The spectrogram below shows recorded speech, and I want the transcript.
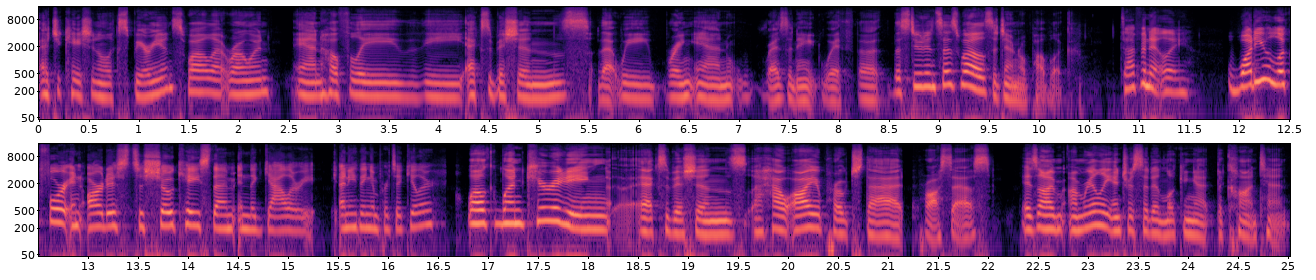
educational experience while at Rowan and hopefully the exhibitions that we bring in resonate with the, the students as well as the general public. Definitely. What do you look for in artists to showcase them in the gallery? Anything in particular? Well, when curating exhibitions, how I approach that process is I'm, I'm really interested in looking at the content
